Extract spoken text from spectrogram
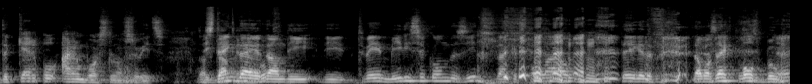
de Kerpel armworstelen of zoiets. ik denk dat je op. dan die, die twee milliseconden ziet, dat ik het volhoud tegen de... Dat was echt losboem.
